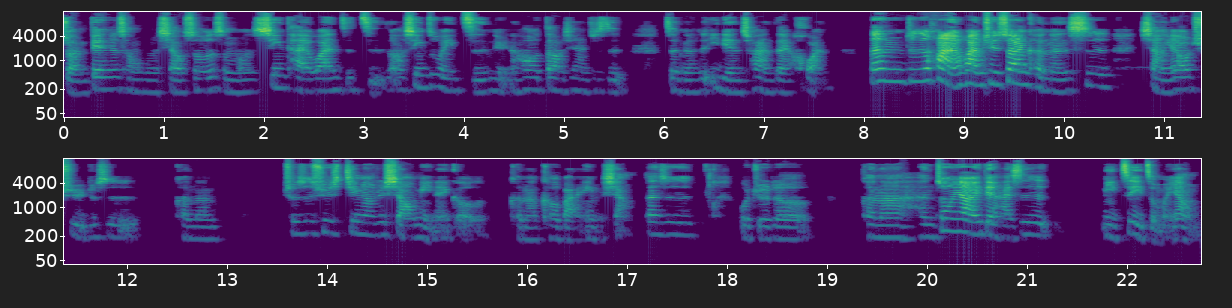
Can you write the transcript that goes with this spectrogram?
转变就从什么小时候是什么新台湾之子，然后新住民子女，然后到现在就是整个是一连串在换，但就是换来换去，虽然可能是想要去，就是可能就是去尽量去消弭那个可能刻板印象，但是我觉得可能很重要一点还是你自己怎么样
